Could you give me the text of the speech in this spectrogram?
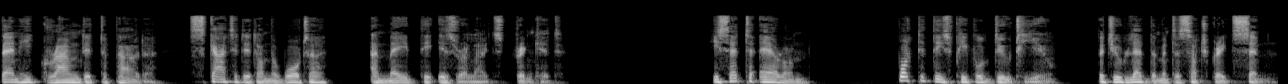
Then he ground it to powder, scattered it on the water, and made the Israelites drink it. He said to Aaron, What did these people do to you, that you led them into such great sin?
